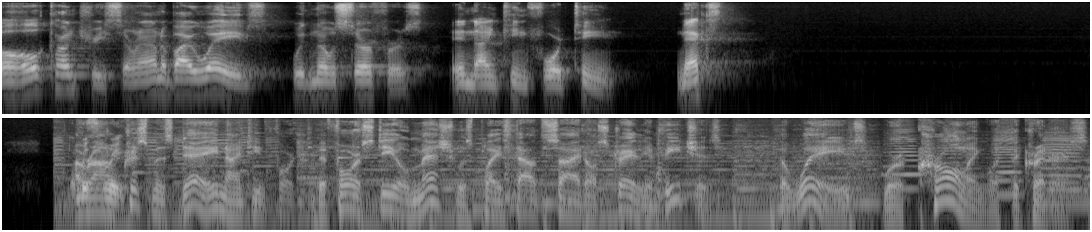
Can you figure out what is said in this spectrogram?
A whole country surrounded by waves with no surfers in 1914. Next. Number Around three. Christmas Day, 1914, before steel mesh was placed outside Australian beaches, the waves were crawling with the critters.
